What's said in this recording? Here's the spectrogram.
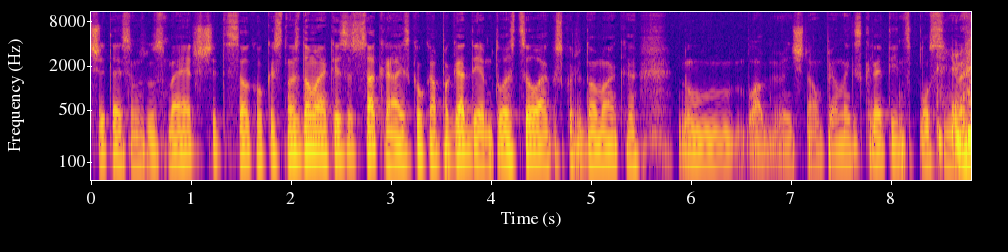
šitais mums būs mērķis, šitais vēl kaut kas. Nu, es domāju, ka es esmu sakrājis kaut kā pa gadiem tos cilvēkus, kuri domā, ka, nu, labi, viņš nav pilnīgs kretīns plusiņu.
